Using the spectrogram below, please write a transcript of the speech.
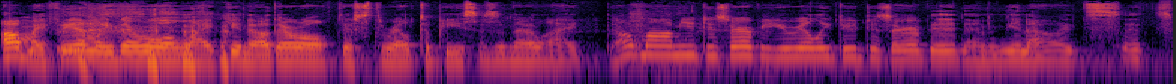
Oh, my family, they're all like, you know, they're all just thrilled to pieces and they're like, "Oh, mom, you deserve it. You really do deserve it." And, you know, it's it's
